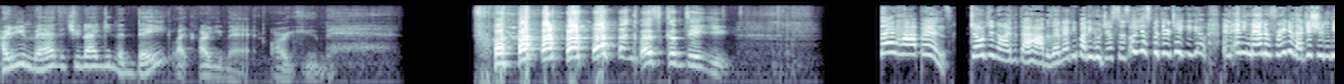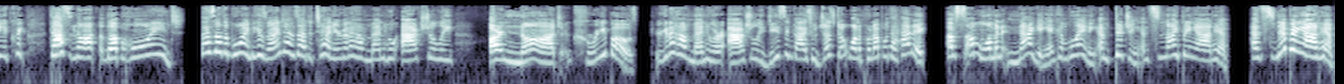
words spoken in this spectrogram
Are you mad that you're not getting a date? Like, are you mad? Are you mad? Let's continue. Happens. Don't deny that that happens. And anybody who just says, oh, yes, but they're taking out, and any man afraid of that just shouldn't be a creep. That's not the point. That's not the point because nine times out of ten, you're going to have men who actually are not creepos. You're going to have men who are actually decent guys who just don't want to put up with the headache of some woman nagging and complaining and bitching and sniping at him and snipping at him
